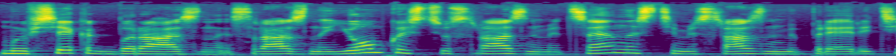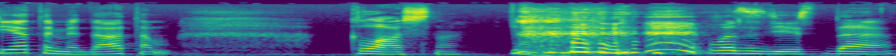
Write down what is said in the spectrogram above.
мы все как бы разные, с разной емкостью, с разными ценностями, с разными приоритетами, да, там классно. Вот здесь, да.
